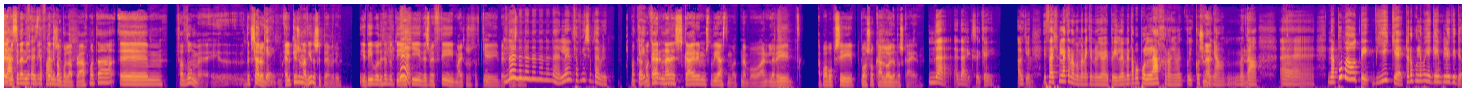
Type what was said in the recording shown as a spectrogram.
Ναι, classic μετά δεν, Bethesda δεν fashion. είπαν πολλά πράγματα. Ε, θα δούμε. Ε, Δεν ξέρω. Οκ, Ελπίζω να βγει το Σεπτέμβρη. Γιατί υποτίθεται ότι Ναι. έχει δεσμευτεί η Microsoft και η Bethesda. Ναι, ναι, ναι, ναι, ναι, ναι, ναι. Λένε θα βγει Σεπτέμβρη. Μακα- Οκ, μακάρι θα να δούμε. είναι Skyrim στο διάστημα. Τι να πω. Αν- δηλαδή, από άποψη πόσο καλό ήταν το Skyrim. Ναι, εντάξει, οκ. Okay. Θα έχει πλάκα να δούμε ένα καινούριο IP, δηλαδή μετά από πολλά χρόνια, 20 Ναι. χρόνια μετά. Ε, να πούμε ότι βγήκε, τώρα που λέμε για gameplay video,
